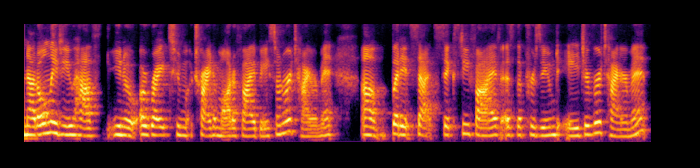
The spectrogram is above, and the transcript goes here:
not only do you have you know a right to try to modify based on retirement um, but it's at 65 as the presumed age of retirement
